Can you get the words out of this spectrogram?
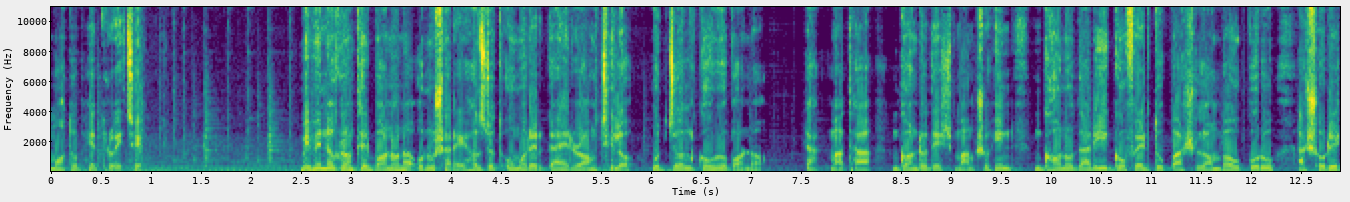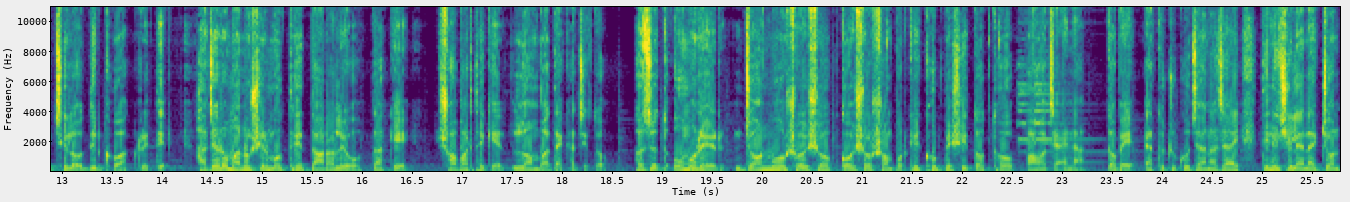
মতভেদ রয়েছে। বিভিন্ন গ্রন্থের বর্ণনা অনুসারে হজরত ওমরের গায়ের রং ছিল উজ্জ্বল গৌরবর্ণ। টাক মাথা, গণ্ডদেশ মাংসহীন, ঘন দাড়ি, গোফের দুপাশ লম্বা ও পুরু, আর শরীর ছিল দীর্ঘ আকৃতির। হাজারো মানুষের মধ্যে দাঁড়ালেও তাকে সবার থেকে লম্বা দেখা যেত। হজরত ওমরের জন্ম, শৈশব, কৈশোর সম্পর্কে খুব বেশি তথ্য পাওয়া যায় না। তবে এতটুকু জানা যায়, তিনি ছিলেন একজন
